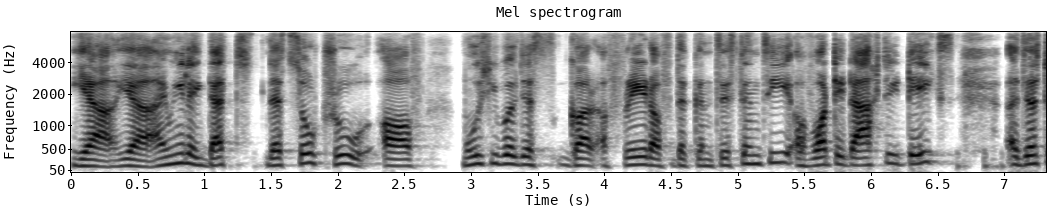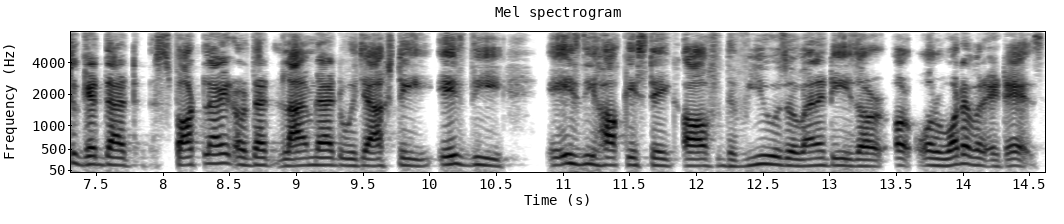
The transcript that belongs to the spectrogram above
Yeah, yeah. I mean, like that's that's so true of most people just got afraid of the consistency of what it actually takes uh, just to get that spotlight or that limelight which actually is the is the hockey stick of the views or vanities or, or or whatever it is.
